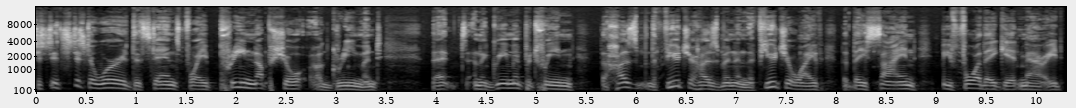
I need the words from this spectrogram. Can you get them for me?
just it's just a word that stands for a prenuptial agreement. That's an agreement between the husband, the future husband, and the future wife that they sign before they get married.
